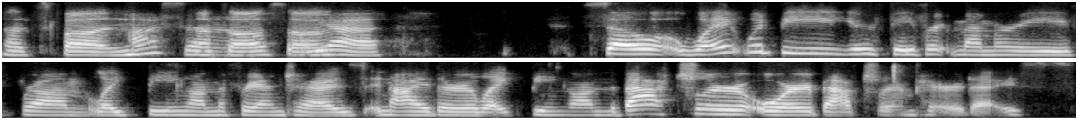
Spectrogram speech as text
That's fun. Awesome. That's awesome. Yeah. So what would be your favorite memory from like being on the franchise and either like being on The Bachelor or Bachelor in Paradise?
